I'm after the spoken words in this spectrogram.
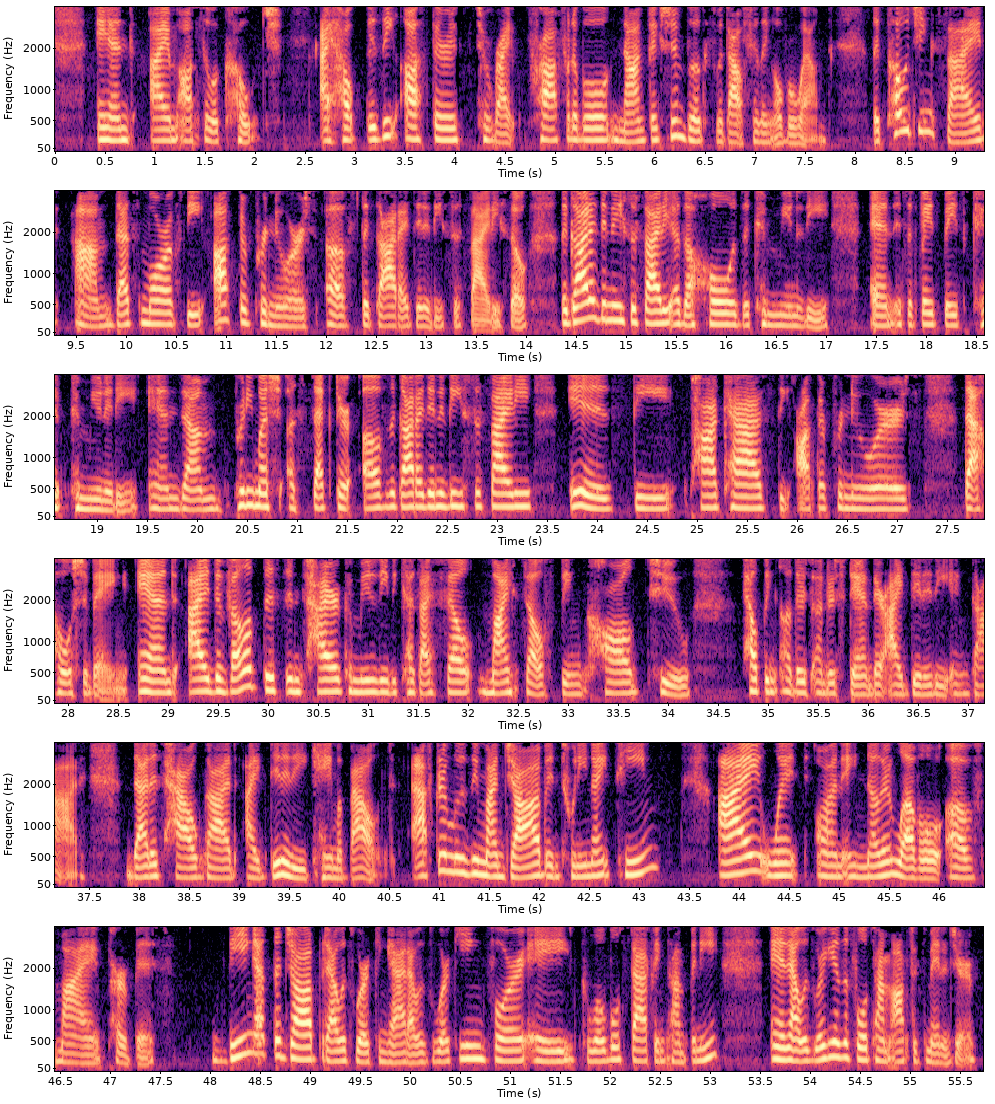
and I am also a coach. I help busy authors to write profitable nonfiction books without feeling overwhelmed. The coaching side, um, that's more of the entrepreneurs of the God Identity Society. So, the God Identity Society as a whole is a community and it's a faith based co- community. And um, pretty much a sector of the God Identity Society is the podcast, the entrepreneurs, that whole shebang. And I developed this entire community because I felt myself being called to helping others understand their identity in God. That is how God identity came about. After losing my job in 2019, I went on another level of my purpose. Being at the job that I was working at, I was working for a global staffing company and I was working as a full time office manager.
